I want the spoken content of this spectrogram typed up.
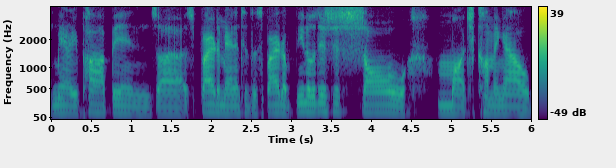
Mary Poppins, uh, Spider-Man into the Spider. You know, there's just so much coming out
